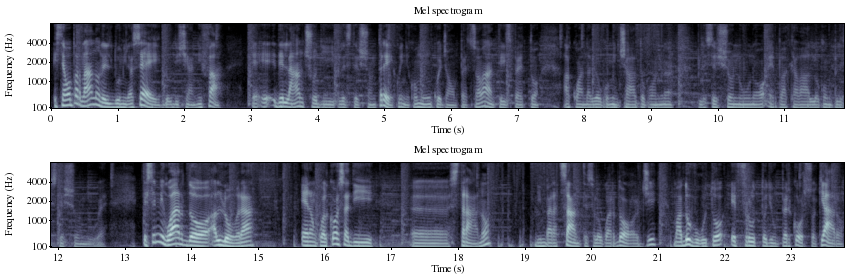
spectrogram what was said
E stiamo parlando del 2006, 12 anni fa, e, del lancio di PlayStation 3, quindi comunque già un pezzo avanti rispetto a quando avevo cominciato con PlayStation 1 e poi a cavallo con PlayStation 2. E se mi guardo allora, era un qualcosa di eh, strano, di imbarazzante se lo guardo oggi, ma dovuto e frutto di un percorso chiaro.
